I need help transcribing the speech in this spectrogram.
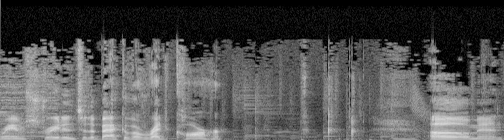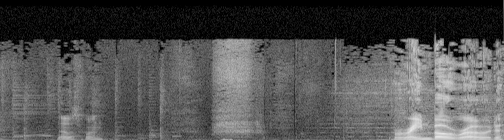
rammed straight into the back of a red car. Oh man, that was fun. Rainbow Road.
